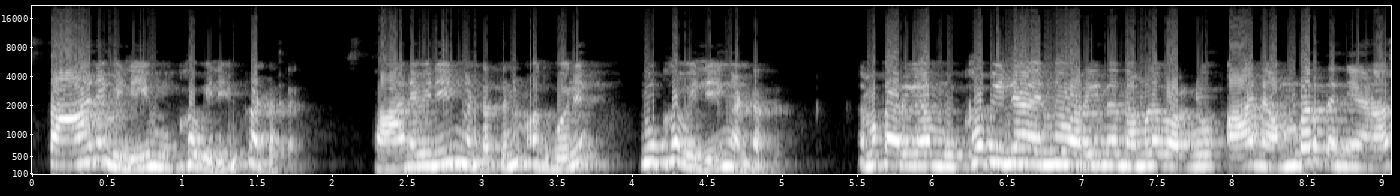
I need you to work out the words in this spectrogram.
സ്ഥാനവിലയും മുഖവിലയും കണ്ടെത്തണം സ്ഥാനവിലയും കണ്ടെത്തണം അതുപോലെ മുഖവിലയും കണ്ടെത്തണം നമുക്കറിയാം മുഖവില എന്ന് പറയുന്നത് നമ്മൾ പറഞ്ഞു ആ നമ്പർ തന്നെയാണ് ആ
